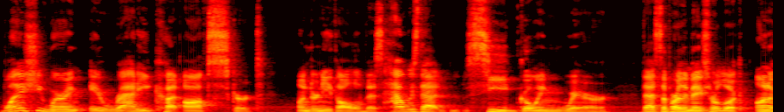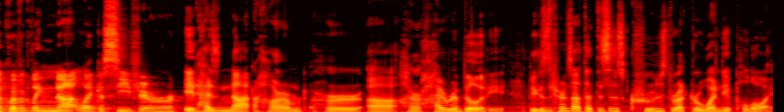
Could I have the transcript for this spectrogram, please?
Why is she wearing a ratty, cut off skirt underneath all of this? How is that sea going where? That's the part that makes her look unequivocally not like a seafarer. it has not harmed her uh, her hireability because it turns out that this is cruise director Wendy Polloy,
